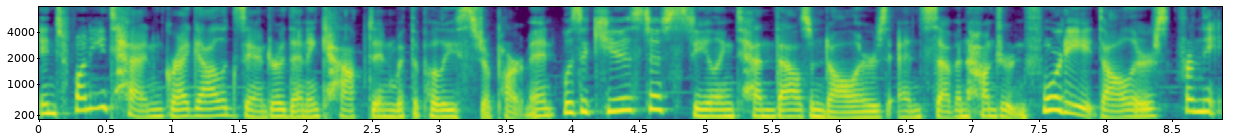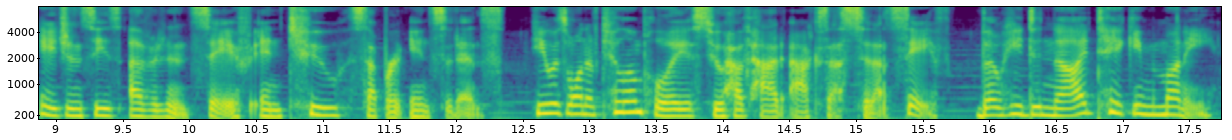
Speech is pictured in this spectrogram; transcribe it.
In 2010, Greg Alexander, then a captain with the police department, was accused of stealing $10,000 and $748 from the agency's evidence safe in two separate incidents. He was one of two employees to have had access to that safe. Though he denied taking the money,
